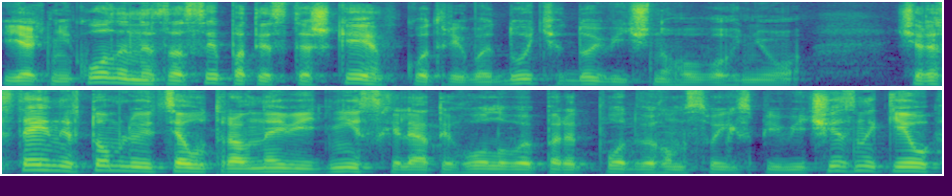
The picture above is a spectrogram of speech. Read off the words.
як ніколи не засипати стежки, котрі ведуть до вічного вогню. Через те й не втомлюються у травневі дні схиляти голови перед подвигом своїх співвітчизників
